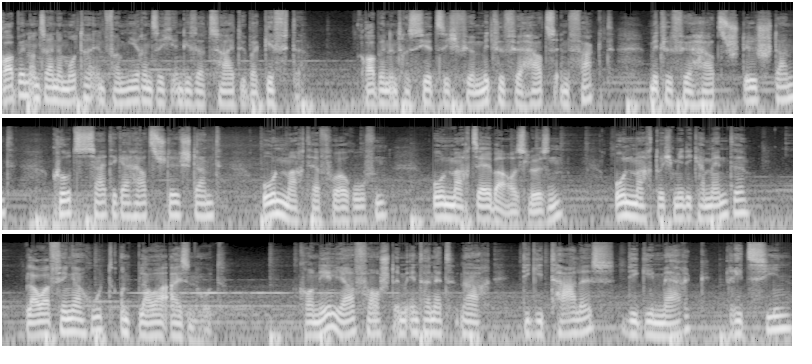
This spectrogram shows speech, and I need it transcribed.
Robin und seine Mutter informieren sich in dieser Zeit über Gifte. Robin interessiert sich für Mittel für Herzinfarkt, Mittel für Herzstillstand, kurzzeitiger Herzstillstand, Ohnmacht hervorrufen, Ohnmacht selber auslösen, Ohnmacht durch Medikamente, blauer Fingerhut und blauer Eisenhut. Cornelia forscht im Internet nach Digitales, Digimerk, Rizin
